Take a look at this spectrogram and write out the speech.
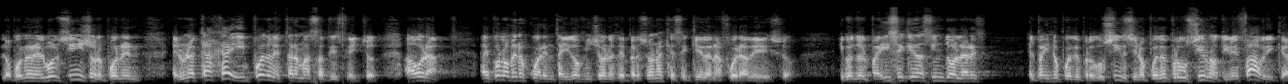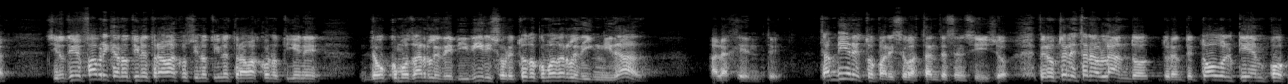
Lo ponen en el bolsillo, lo ponen en una caja y pueden estar más satisfechos. Ahora, hay por lo menos 42 millones de personas que se quedan afuera de eso. Y cuando el país se queda sin dólares, el país no puede producir. Si no puede producir, no tiene fábrica. Si no tiene fábrica, no tiene trabajo. Si no tiene trabajo, no tiene cómo darle de vivir y sobre todo cómo darle dignidad a la gente. También esto parece bastante sencillo, pero ustedes le están hablando durante todo el tiempo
